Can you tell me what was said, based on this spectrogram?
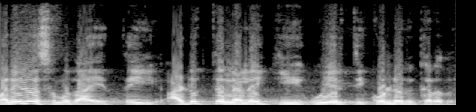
மனித சமுதாயத்தை அடுத்த நிலைக்கு உயர்த்தி கொண்டிருக்கிறது.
